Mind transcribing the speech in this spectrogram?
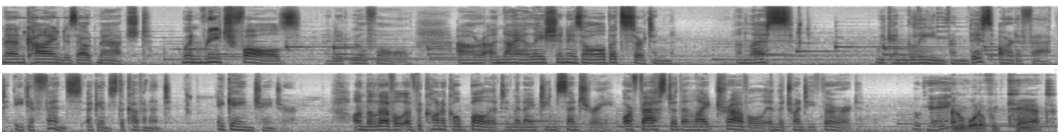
Mankind is outmatched. When Reach falls, and it will fall, our annihilation is all but certain. Unless we can glean from this artifact a defense against the Covenant. A game changer. On the level of the conical bullet in the 19th century, or faster than light travel in the 23rd. Okay. And what if we can't?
